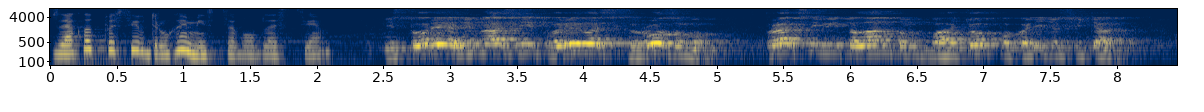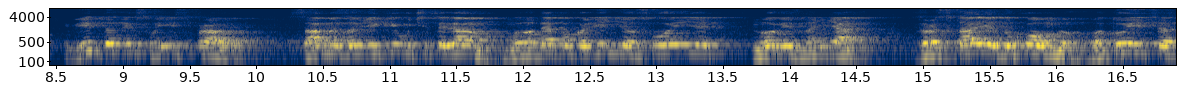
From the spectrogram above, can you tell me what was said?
заклад посів друге місце в області. Історія гімназії творилась розумом, працею і талантом багатьох поколінь освітян, відданих своїй справі. Саме завдяки учителям молоде покоління освоює нові знання, зростає духовно, готується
